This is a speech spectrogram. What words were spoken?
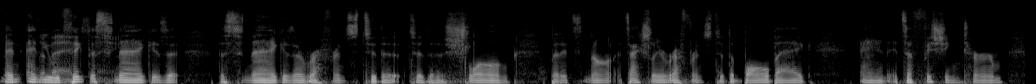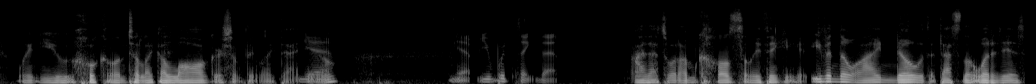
the- and and the you would think the snag. snag is a the snag is a reference to the to the schlong, but it's not. It's actually a reference to the ball bag, and it's a fishing term when you hook onto like a log or something like that. You Yeah. know, Yeah, you would think that. I, that's what I'm constantly thinking. It even though I know that that's not what it is,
